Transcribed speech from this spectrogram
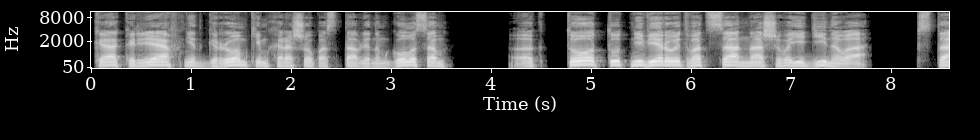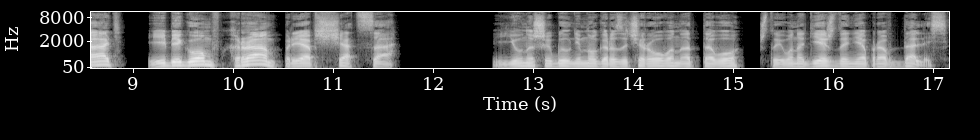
как рявкнет громким, хорошо поставленным голосом «А кто тут не верует в Отца нашего Единого? Встать и бегом в храм приобщаться!» Юноша был немного разочарован от того, что его надежды не оправдались.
